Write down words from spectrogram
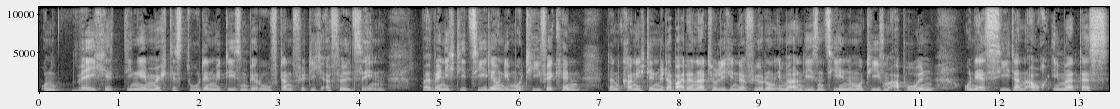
Und welche Dinge möchtest du denn mit diesem Beruf dann für dich erfüllt sehen? Weil wenn ich die Ziele und die Motive kenne, dann kann ich den Mitarbeiter natürlich in der Führung immer an diesen Zielen und Motiven abholen und er sieht dann auch immer das,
